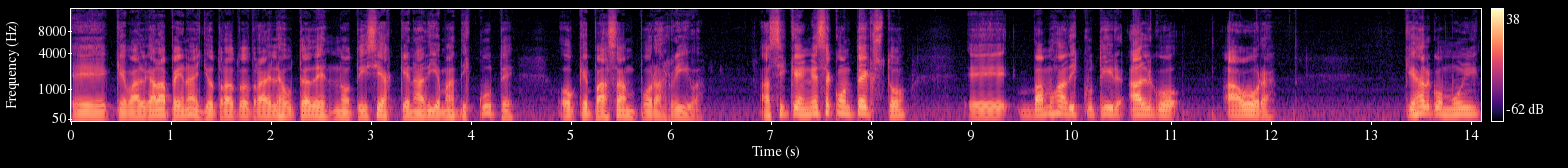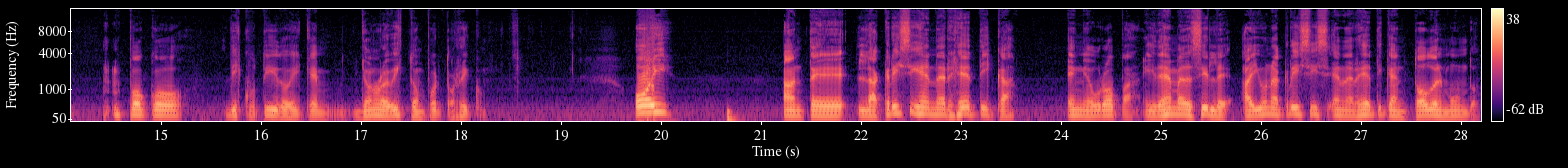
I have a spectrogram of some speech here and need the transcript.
eh, que valga la pena. Yo trato de traerles a ustedes noticias que nadie más discute o que pasan por arriba. Así que en ese contexto, eh, vamos a discutir algo ahora que es algo muy poco discutido y que yo no lo he visto en Puerto Rico. Hoy, ante la crisis energética en Europa, y déjeme decirle, hay una crisis energética en todo el mundo,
